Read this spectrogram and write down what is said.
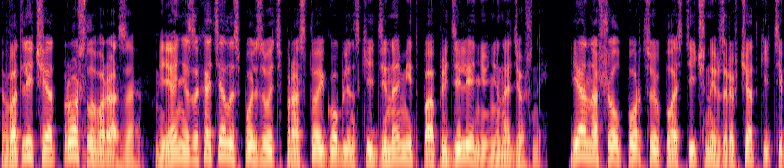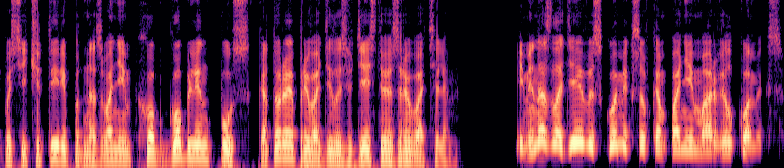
В отличие от прошлого раза, я не захотел использовать простой гоблинский динамит по определению ненадежный. Я нашел порцию пластичной взрывчатки типа С4 под названием Хоп-Гоблин Пус, которая приводилась в действие взрывателем. Имена злодеев из комиксов компании Marvel Comics.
